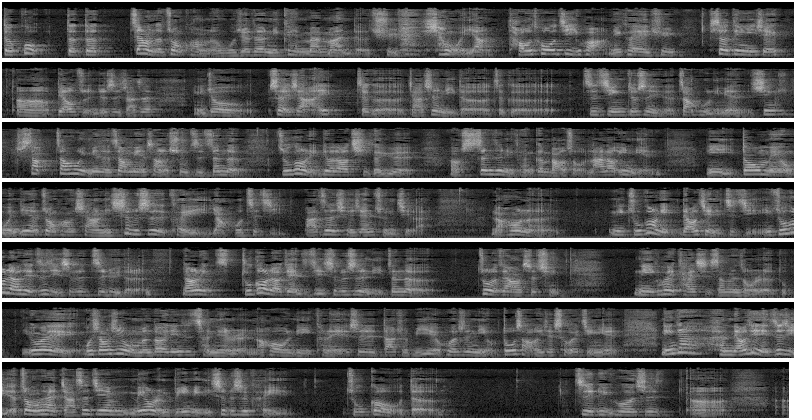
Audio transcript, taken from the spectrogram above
的过的的这样的状况呢？我觉得你可以慢慢的去像我一样逃脱计划，你可以去。设定一些呃标准，就是假设你就设一下，哎、这个假设你的这个资金，就是你的账户里面新上账户里面的账面上的数字，真的足够你六到七个月，然后甚至你可能更保守，拉到一年，你都没有稳定的状况下，你是不是可以养活自己，把这个钱先存起来？然后呢，你足够你了解你自己，你足够了解自己是不是自律的人，然后你足够了解你自己是不是你真的。做了这样的事情，你会开始三分钟热度，因为我相信我们都已经是成年人，然后你可能也是大学毕业，或者是你有多少一些社会经验，你应该很了解你自己的状态。假设今天没有人逼你，你是不是可以足够的自律，或者是呃呃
